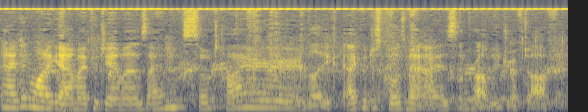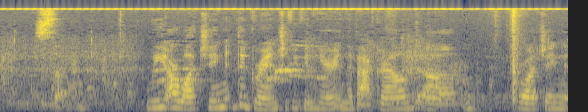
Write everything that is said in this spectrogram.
And I didn't want to get out of my pajamas. I'm so tired. Like I could just close my eyes and probably drift off. So we are watching The Grinch if you can hear it in the background. Um, we're watching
